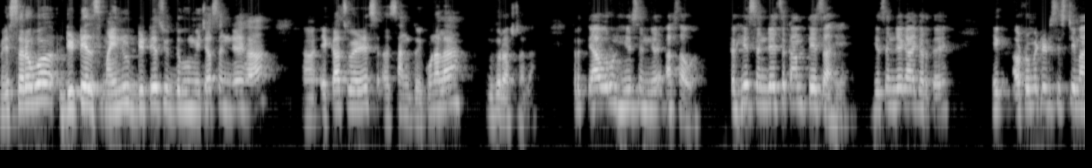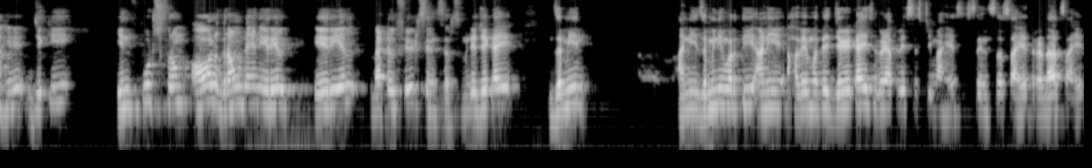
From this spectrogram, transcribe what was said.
म्हणजे सर्व डिटेल्स मायन्यूट डिटेल्स युद्धभूमीच्या संजय हा एकाच वेळेस सांगतोय. कुणाला? धृतराष्ट्राला. तर त्यावरून हे संजय असावं. तर हे संजयचं काम तेच आहे. हे संजय काय करतंय? एक ऑटोमेटेड सिस्टीम आहे जे की inputs from all ground and aerial aerial battlefield sensors म्हणजे जे काही जमीन आणि जमिनीवरती आणि हवेमध्ये जे काही सगळे आपले सिस्टीम आहेत सेन्सर्स आहेत रडार्स आहेत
